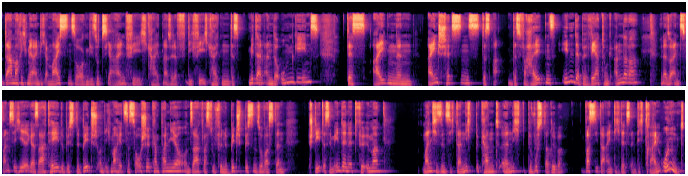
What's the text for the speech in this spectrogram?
da mache ich mir eigentlich am meisten Sorgen, die sozialen Fähigkeiten, also die Fähigkeiten des Miteinanderumgehens, des eigenen Einschätzens des, des Verhaltens in der Bewertung anderer. Wenn also ein 20-Jähriger sagt, hey, du bist eine Bitch und ich mache jetzt eine Social-Kampagne und sage, was du für eine Bitch bist und sowas, dann steht es im Internet für immer. Manche sind sich da nicht bekannt, äh, nicht bewusst darüber, was sie da eigentlich letztendlich treiben und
